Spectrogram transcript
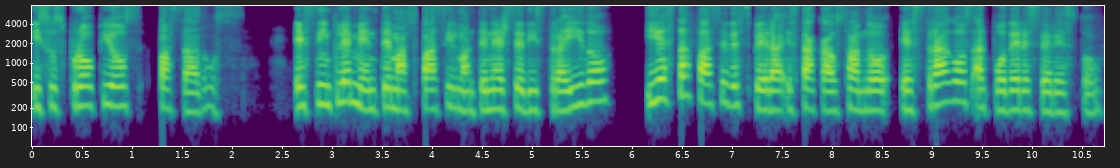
y sus propios pasados. Es simplemente más fácil mantenerse distraído y esta fase de espera está causando estragos al poder hacer esto.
